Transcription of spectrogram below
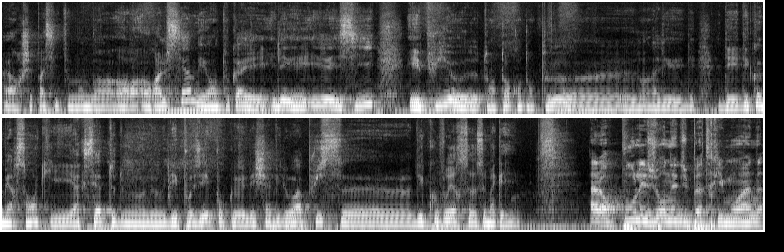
Alors je sais pas si tout le monde aura, le sien, mais en tout cas il est, il est ici. Et puis euh, de temps en temps, quand on peut, euh, on a des, des, commerçants qui acceptent de nous, déposer pour que les Chavillois puissent découvrir ce, magazine. Alors, pour les journées du patrimoine,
